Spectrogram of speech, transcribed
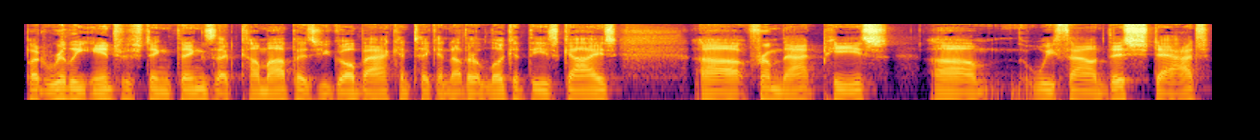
but really interesting things that come up as you go back and take another look at these guys. Uh, from that piece, um, we found this stat.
